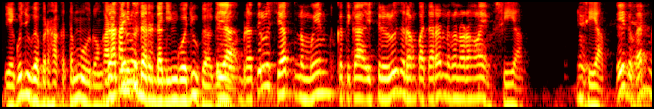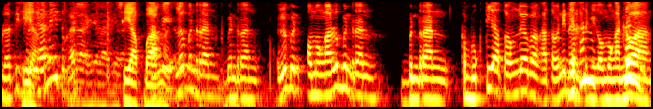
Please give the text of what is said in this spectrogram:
ya gue juga berhak ketemu dong karena Berarti kan itu dari daging gue juga gitu iya berarti lu siap nemuin ketika istri lu sedang pacaran dengan orang lain siap siap itu kan berarti Siap. pilihannya itu kan Gila, gila, gila. siap Tapi banget lu beneran beneran lu ben- omongan lu beneran beneran kebukti atau enggak bang? Atau ini Ya dari kan- segi omongan kan- doang?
